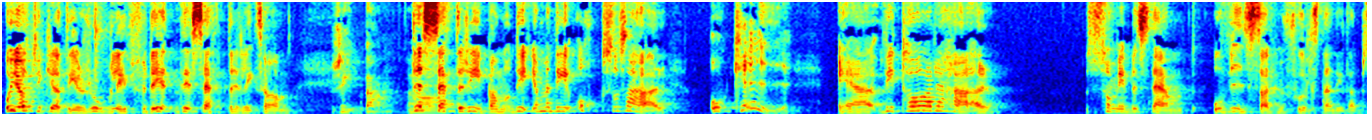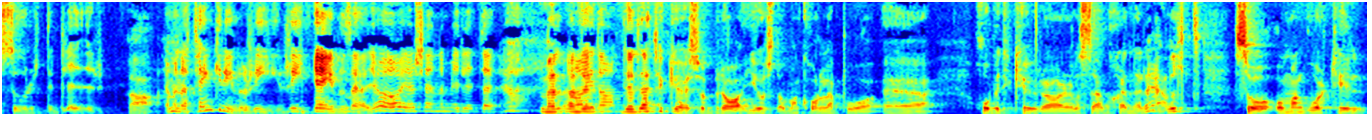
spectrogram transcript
Och jag tycker att det är roligt för det, det sätter liksom, ribban. det Ja. sätter ribban. Och det, ja, men det är också så här, okej, eh, vi tar det här som är bestämt och visar hur fullständigt absurt det blir. Ja. Jag menar, tänker in och ri, ringa in och säga ja, jag känner mig lite... Men, men Ja, det, det där tycker jag är så bra just om man kollar på eh, hbtq-rörelsen generellt. Så om man går till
